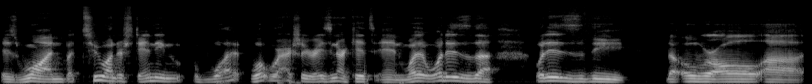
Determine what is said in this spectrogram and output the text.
is one, but two, understanding what what we're actually raising our kids in. What what is the what is the the overall uh,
